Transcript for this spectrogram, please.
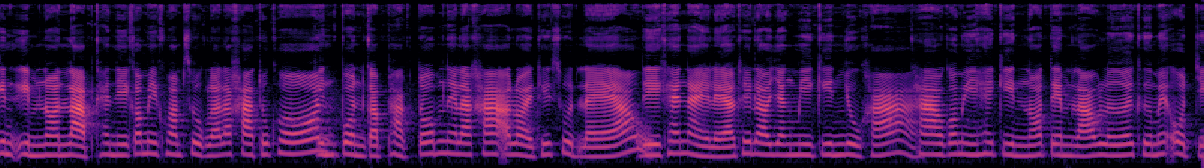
กินอิ่มนอนหลับแค่นี้ก็มีความสุขแล้วล่ะค่ะทุกคนกินป่นกับผักต้มนี่แหละค่ะอร่อยที่สุดแล้ว ดีแค่ไหนแล้วที่เรายังมีกินอยู่ค่ะ ข้าวก็มีให้กินเนาะเต็มเล้าเลย คือไม่อดจ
